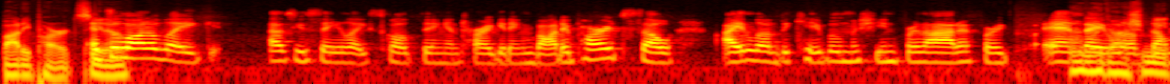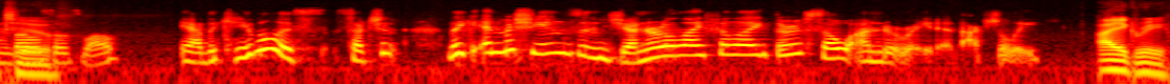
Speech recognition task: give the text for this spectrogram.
body parts it's know? a lot of like as you say, like sculpting and targeting body parts. So I love the cable machine for that. For and oh I gosh, love dumbbells as well. Yeah, the cable is such an like in machines in general. I feel like they're so underrated. Actually, I agree.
